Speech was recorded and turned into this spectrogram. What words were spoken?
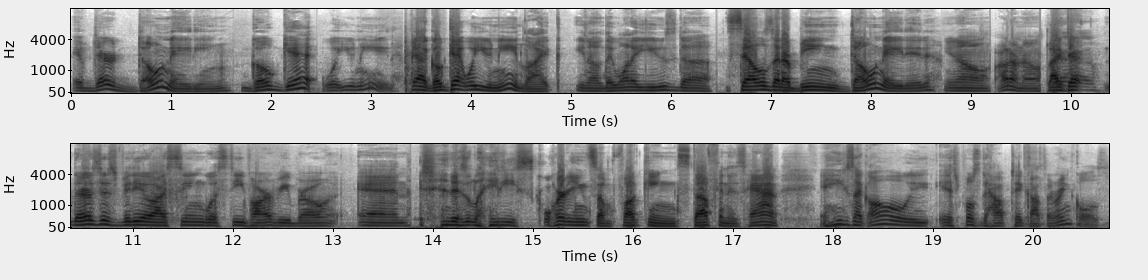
If they're donating, go get what you need. Yeah, go get what you need. Like, you know, they want to use the cells that are being donated. You know, I don't know. Like Yeah. there, there's this video I seen with Steve Harvey, bro, and this lady squirting some fucking stuff in his hand, and he's like, "Oh, it's supposed to help take out the wrinkles."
